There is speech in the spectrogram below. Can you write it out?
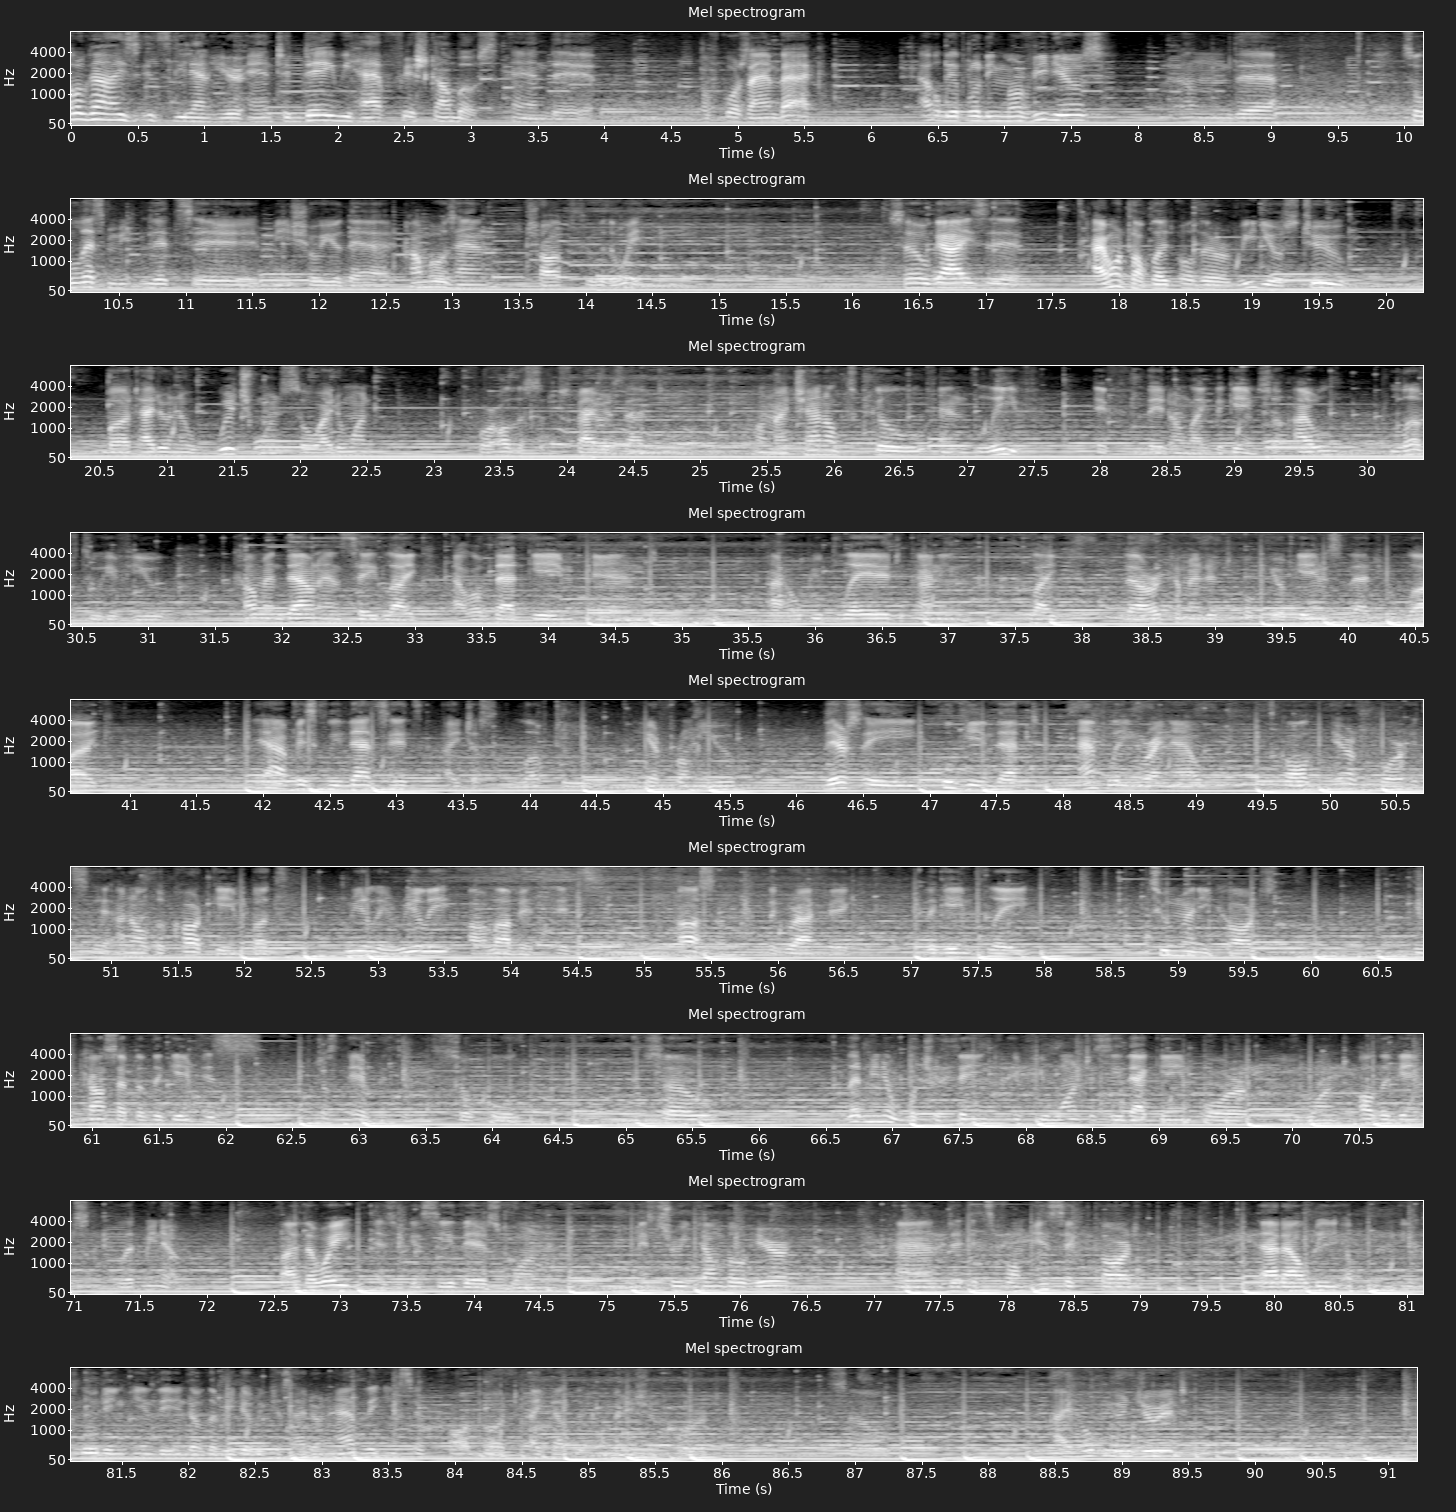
Hello guys, it's Dylan here and today we have fish combos and uh, of course I am back. I will be uploading more videos and uh, so let's me let's uh, me show you the combos and talk through the way. So guys, uh, I want to upload other videos too, but I don't know which ones. So I don't want for all the subscribers that on my channel to go and leave if they don't like the game. So I would love to if you comment down and say like I love that game and I hope you play it and like the recommended of your games that you like. Yeah, basically that's it. I just love to hear from you. There's a cool game that I'm playing right now. It's called Air Earthcore. It's an auto card game, but really, really, I love it. It's awesome. The graphic, the gameplay, too many cards. The concept of the game is just everything. It's so cool. So let me know what you think. If you want to see that game or you want other games, let me know. By the way, as you can see, there's one mystery combo here, and it's from Insect Card that I'll be including in the end of the video because I don't have the Insect card, but I got the combination for it. So I hope you enjoy it.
